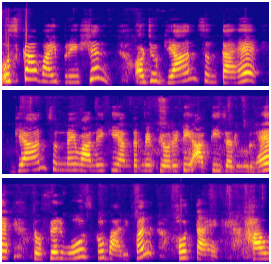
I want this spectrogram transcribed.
उसका वाइब्रेशन और जो ज्ञान सुनता है, ज्ञान सुनने वाले की अंदर में प्योरिटी आती ज़रूर है तो फिर वो उसको भारीपन होता है। हाउ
